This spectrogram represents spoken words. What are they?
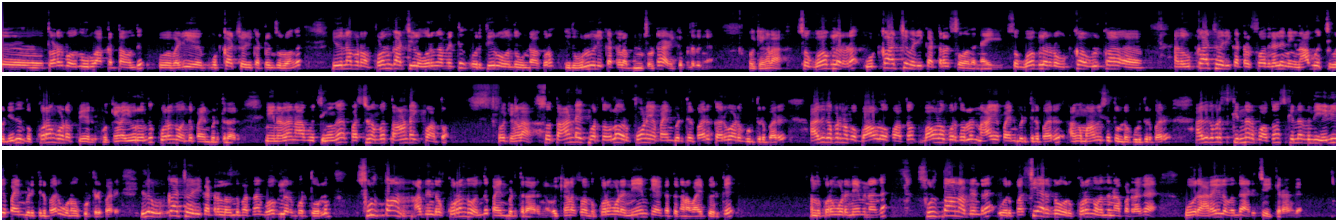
தொடர்பை வந்து உருவாக்குறதா வந்து வழி உட்காட்சி வழி கட்டல்னு சொல்லுவாங்க. இது என்ன பண்ணுறோம்? புலன்காட்சிகளை ஒருங்கமைத்து ஒரு தீர்வை வந்து உண்டாக்குறோம். இது உள்வழி கட்டல் அப்படின்னு சொல்லிட்டு அழைக்கப்படுதுங்க. ஓகேங்களா? ஸோ கோகுலரோட உட்காட்சி வழி கற்றல் சோதனை. ஸோ கோகுலரோட உட்கா உட்கா அந்த உட்காட்சி வழி கற்றல் சோதனையில் நீங்கள் ஞாபகம் வச்சுக்க வேண்டியது இந்த குரங்கோட பேர். ஓகேங்களா? இவர் வந்து குரங்கை வந்து பயன்படுத்துறாரு. நீங்கள் நல்லா ஞாபகம் வச்சுக்கோங்க. ஃபர்ஸ்ட் நம்ம தாண்டைக்கு பார்த்தோம். ஓகேங்களா? ஸோ தாண்டைக்கு பொறுத்தவரை அவர் பூனையை பயன்படுத்தியிருப்பாரு கருவாடு கொடுத்துருப்பாரு. அதுக்கப்புறம் நம்ம பாவ்லோ பார்த்தோம். பாவ்லோ பொறுத்தவரை நாயை பயன்படுத்தியிருப்பாரு அங்கே மாமிச துண்டை கொடுத்துருப்பாரு. அதுக்கப்புறம் ஸ்கின்னர் பார்த்தோம். ஸ்கின்னர் வந்து எலியை பயன்படுத்தியிருப்பாரு உணவு கொடுத்துருப்பாரு. இதில் உட்காட்சி வழி கற்றல வந்து பார்த்தா கோகுலர் பொறுத்தவரையிலும் சுல்தான் அப்படின்ற குரங்கை வந்து பயன்படுத்துறாருங்க. ஓகேங்களா? ஸோ அந்த குரங்கோட நேம் கேட்கறதுக்கான வாய்ப்பு இருக்கு. அந்த குரங்கோட நேம் என்னங்க? சுல்தான் அப்படின்ற ஒரு பசியா இருக்கிற ஒரு குரங்கை வந்து என்ன பண்றாங்க? ஒரு அறையில வந்து அடிச்சு வைக்கிறாங்க.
